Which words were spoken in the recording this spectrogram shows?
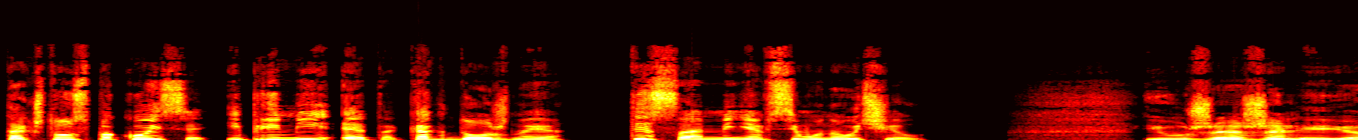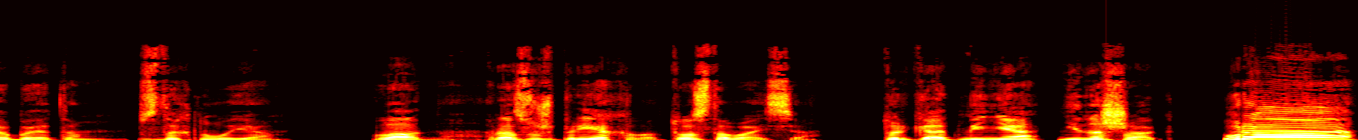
так что успокойся и прими это как должное. Ты сам меня всему научил». «И уже жалею об этом», — вздохнул я. «Ладно, раз уж приехала, то оставайся. Только от меня ни на шаг». «Ура!»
